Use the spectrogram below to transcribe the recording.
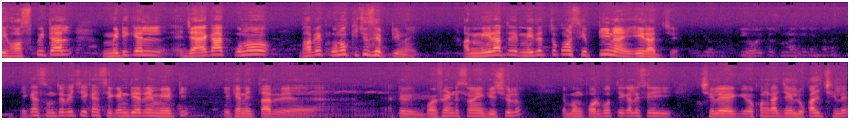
এই হসপিটাল, মেডিকেল জায়গা কোনোভাবে কোনো কিছু সেফটি নাই। আর মেয়েরাতে মেয়েদের তো কোনো সেফটি নাই এই রাজ্যে। এখানে শুনতে পেয়েছি, এখানে সেকেন্ড ইয়ারের মেয়েটি, এখানে তার একটা বয়ফ্রেন্ডের সঙ্গে গেছিল এবং পরবর্তীকালে সেই ছেলে, ওখানকার যে লোকাল ছেলে,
